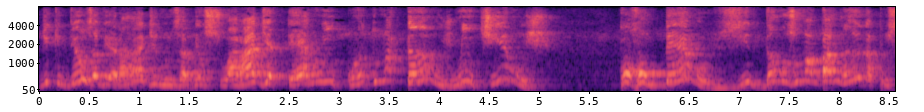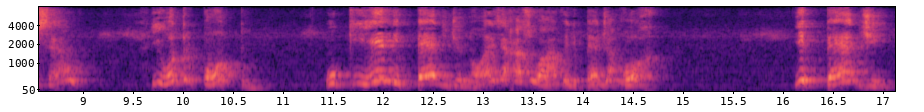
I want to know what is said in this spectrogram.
de que Deus haverá de nos abençoar ad eterno enquanto matamos, mentimos, corrompemos e damos uma banana para o céu. E outro ponto, o que ele pede de nós é razoável, ele pede amor. E pede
